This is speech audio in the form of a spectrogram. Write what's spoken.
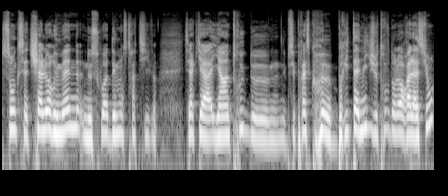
sans que cette chaleur humaine ne soit démonstrative. C'est-à-dire qu'il y a, il y a un truc de... C'est presque euh, britannique, je trouve, dans leur relation,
